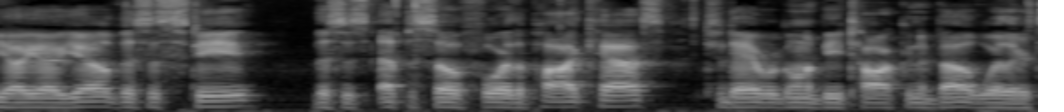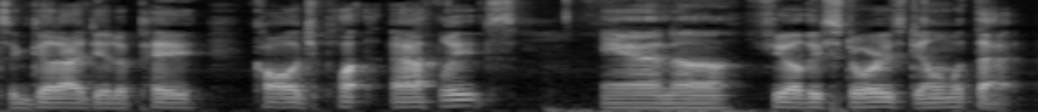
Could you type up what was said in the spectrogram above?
Yo, yo, yo, this is Steve. This is episode four of the podcast. Today we're going to be talking about whether it's a good idea to pay college pl- athletes and uh, a few other stories dealing with that.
